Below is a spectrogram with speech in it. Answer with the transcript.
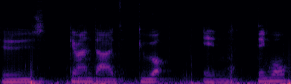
whose granddad grew up in Dingwall,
